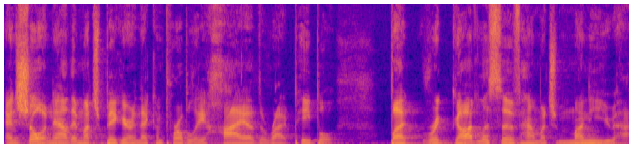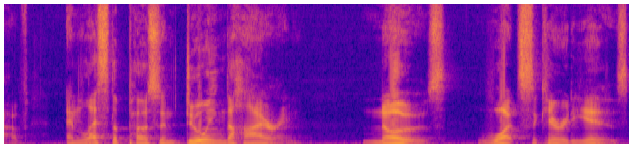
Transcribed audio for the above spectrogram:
And sure, now they're much bigger and they can probably hire the right people. But regardless of how much money you have, unless the person doing the hiring knows what security is,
